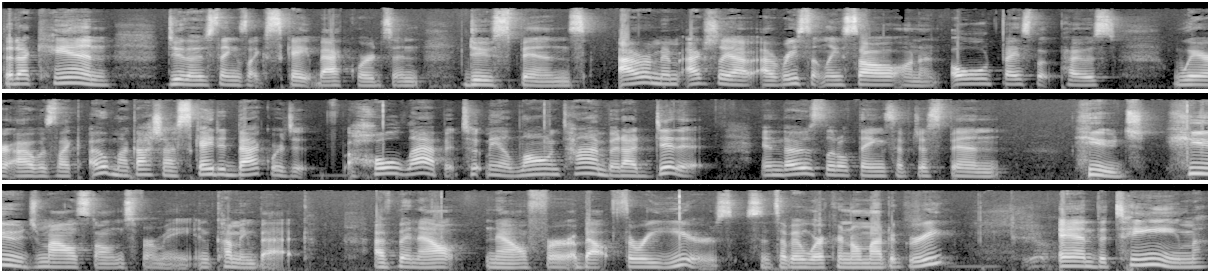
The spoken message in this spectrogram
That I can do those things like skate backwards and do spins I remember actually, I, I recently saw on an old Facebook post where I was like, oh my gosh, I skated backwards a whole lap. It took me a long time, but I did it. And those little things have just been huge, huge milestones for me in coming back. I've been out now for about three years since I've been working on my degree. And the team,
